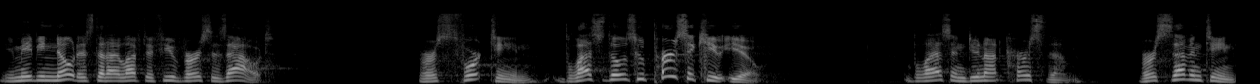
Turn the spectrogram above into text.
You maybe noticed that I left a few verses out. Verse 14 Bless those who persecute you. Bless and do not curse them. Verse 17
